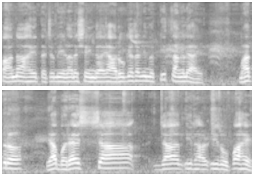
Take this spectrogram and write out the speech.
पानं आहेत त्याच्यातून येणाऱ्या शेंगा ह्या आरोग्यासाठी नक्कीच चांगल्या आहेत. मात्र या बऱ्याचशा ज्या ही झाड ही रोपं आहेत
